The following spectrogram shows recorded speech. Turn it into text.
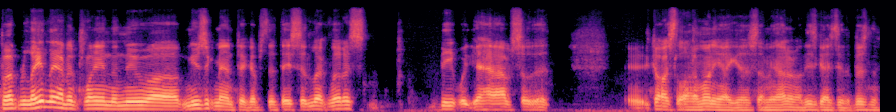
But lately, I've been playing the new uh, Music Man pickups that they said, look, let us beat what you have so that it costs a lot of money, I guess. I mean, I don't know. These guys do the business.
